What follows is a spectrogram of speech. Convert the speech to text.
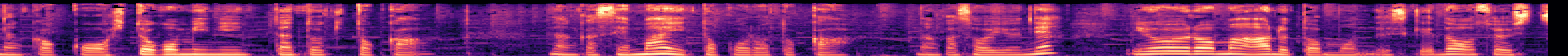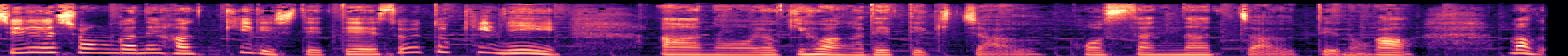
なんかこう人混みに行った時とかなんか狭いところとかなんかそういうねいろいろまああると思うんですけどそういうシチュエーションがねはっきりしててそういう時にあの予期不安が出てきちゃう発作になっちゃうっていうのが、ま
